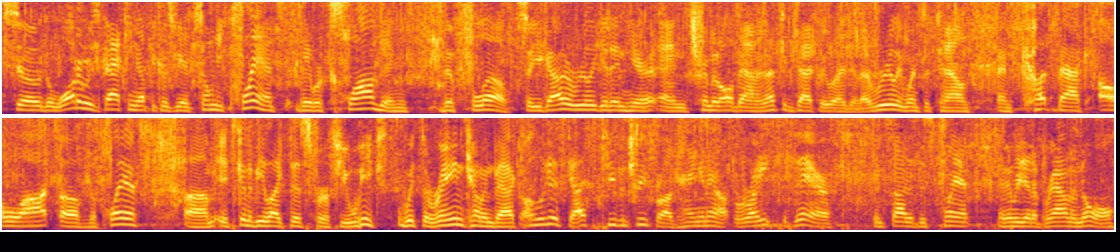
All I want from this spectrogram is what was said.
So the water was backing up because we had so many plants, they were clogging the flow. So you got to really get in here and trim it all down. And that's exactly what I did. I really went to town and cut back a lot of the plants. Um, it's going to be like this for a few weeks with the rain coming back. Oh, look at this, guys. Cuban tree frog hanging out right there inside of this plant. And then we got a brown anole,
